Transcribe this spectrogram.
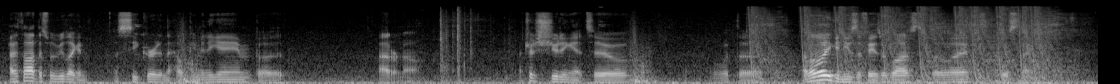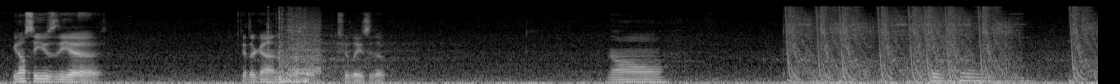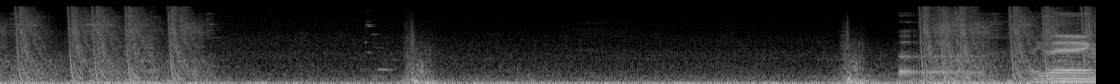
I thought this would be like an, a secret in the helping minigame, but I don't know. I tried shooting it too. What the? I don't know you can use the Fazer Blast, by the way. It's the coolest thing. You can also use the, uh, the other gun. too lazy to. No. Uh, anything?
